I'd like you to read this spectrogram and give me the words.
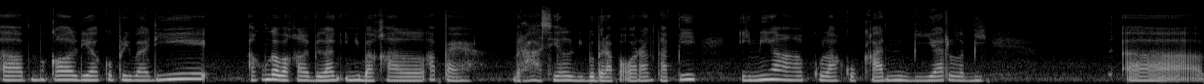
Um, kalau di aku pribadi aku nggak bakal bilang ini bakal apa ya berhasil di beberapa orang tapi ini yang aku lakukan biar lebih uh,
